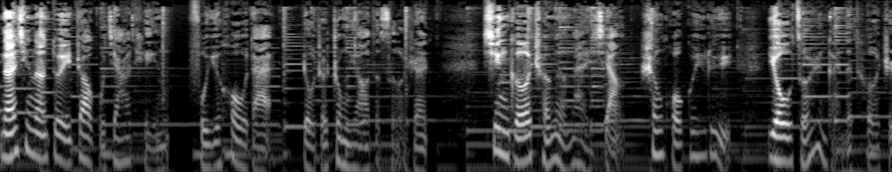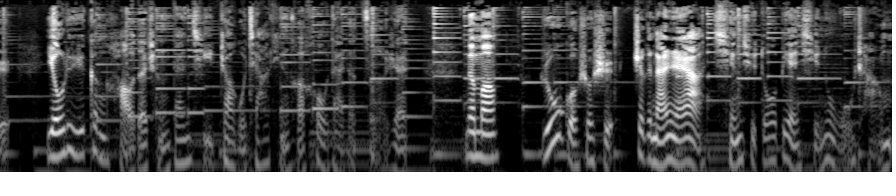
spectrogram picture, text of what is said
男性呢对照顾家庭、抚育后代有着重要的责任。性格沉稳外向，生活规律，有责任感的特质，有利于更好的承担起照顾家庭和后代的责任。那么，如果说是这个男人啊，情绪多变，喜怒无常，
